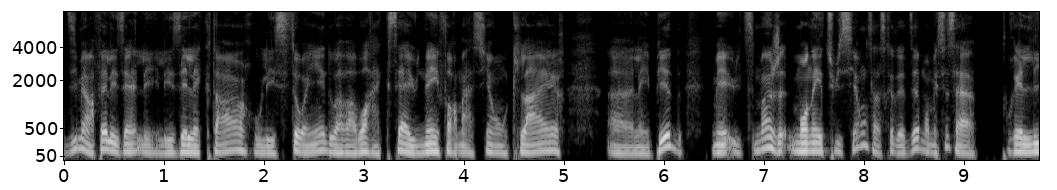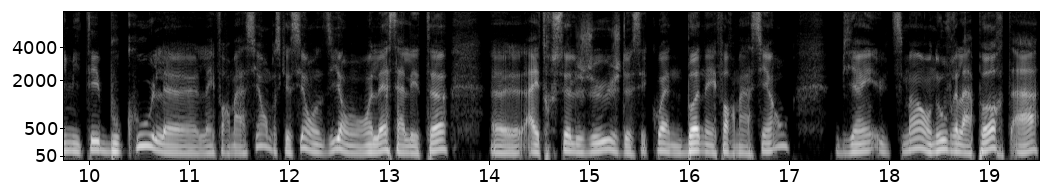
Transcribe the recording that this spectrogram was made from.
dit, mais en fait, les, électeurs ou les citoyens doivent avoir accès à une information claire, limpide, mais ultimement, mon intuition, ça serait de dire, bon, mais ça, ça pourrait limiter beaucoup l'information, parce que si on dit on, laisse à l'État euh, être seul juge de c'est quoi une bonne information, bien, ultimement, on ouvre la porte à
